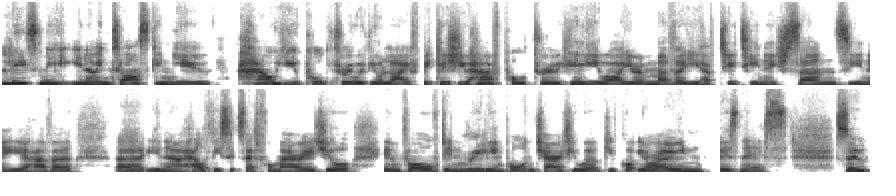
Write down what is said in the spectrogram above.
leads me, you know, into asking you how you pulled through with your life because you have pulled through. Here you are, you're a mother, you have two teenage sons, you know, you have a, uh, you know, a healthy, successful marriage. You're involved in really important charity work. You've got your own business. So,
